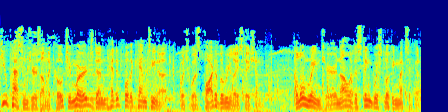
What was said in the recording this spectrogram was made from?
few passengers on the coach emerged and headed for the cantina, which was part of the relay station. The Lone Ranger, now a distinguished looking Mexican,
